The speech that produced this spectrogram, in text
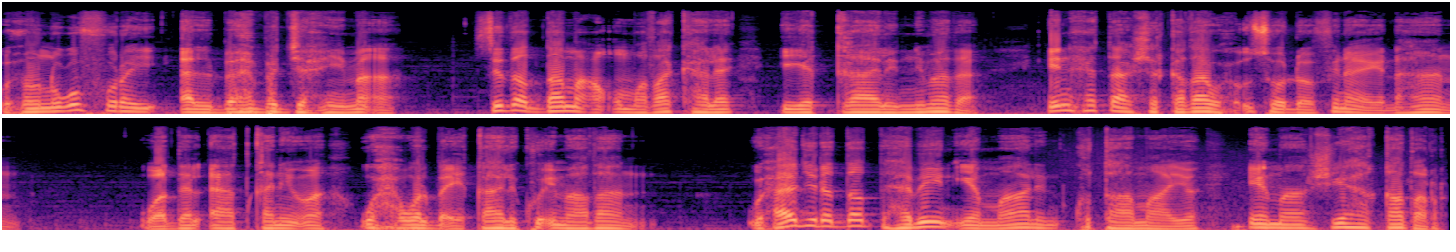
wuxuu nagu furay albaaba jaxiimo ah sida damaca ummado kale iyo qaalinimada in xitaa shirkadaha wax u soo dhoofinaya ay dhahaan waa dal aad qani u ah wax walba ay qaali ku imaadaan waxaa jira dad habeen iyo maalin ku taamaayo imaanshiyaha qatar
